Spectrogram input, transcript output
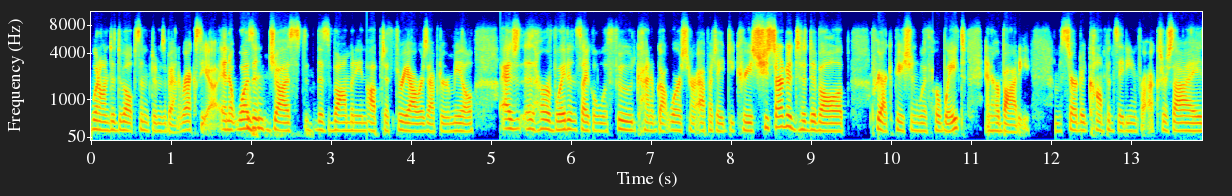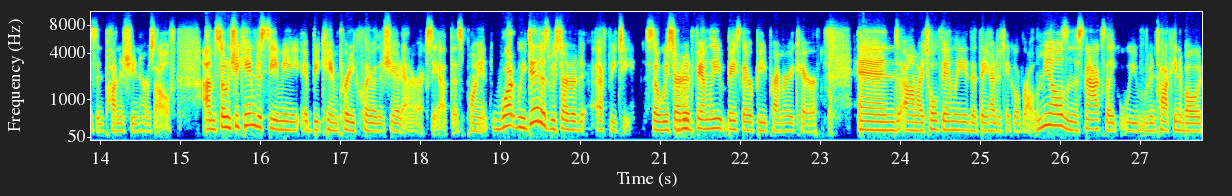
went on to develop symptoms of anorexia. And it wasn't mm-hmm. just this vomiting up to three hours after a meal. As her avoidance cycle with food kind of got worse and her appetite decreased, she started to develop preoccupation with her weight and her body, um, started compensating for exercise and punishing herself. Um, so when she came to see me, it became pretty clear that she had anorexia at this point. What we did is we started FBT. So we mm-hmm. started mm-hmm. family based therapy, primary care. And um, I told family that they had to take over all the meals and the snacks, like we've been talking about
